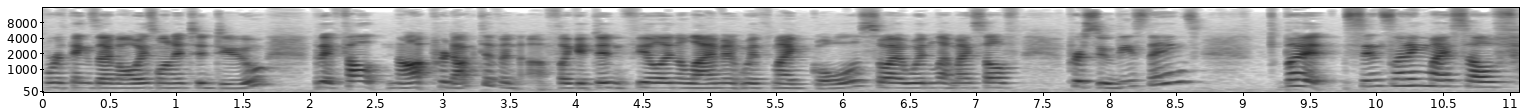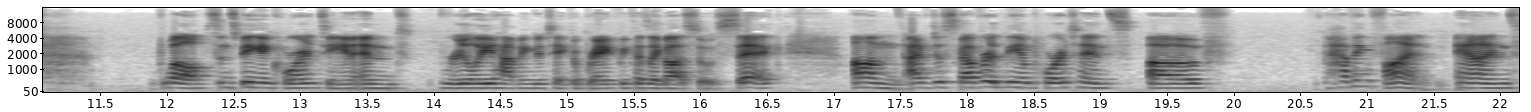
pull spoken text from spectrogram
were things I've always wanted to do, but it felt not productive enough. Like it didn't feel in alignment with my goals, so I wouldn't let myself pursue these things. But since letting myself, well, since being in quarantine and really having to take a break because I got so sick, um, I've discovered the importance of having fun and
